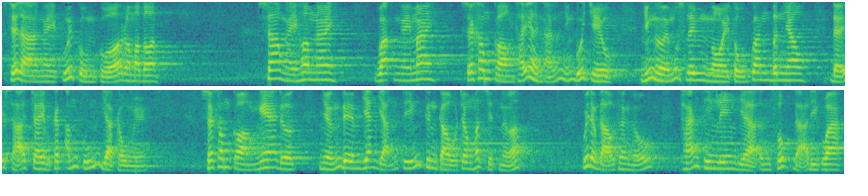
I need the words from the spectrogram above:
sẽ là ngày cuối cùng của Ramadan. Sau ngày hôm nay hoặc ngày mai sẽ không còn thấy hình ảnh những buổi chiều những người Muslim ngồi tụ quanh bên nhau để xả chay một cách ấm cúng và cầu nguyện. Sẽ không còn nghe được những đêm gian dẳng tiếng kinh cầu trong masjid nữa. Quý đồng đạo thân hữu, tháng thiên liêng và ân phúc đã đi qua.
